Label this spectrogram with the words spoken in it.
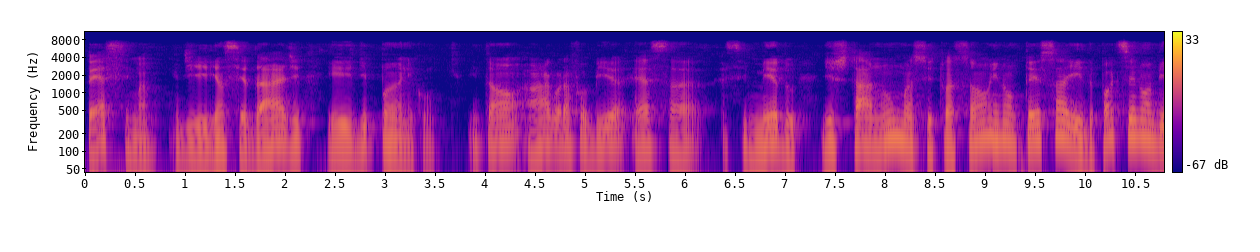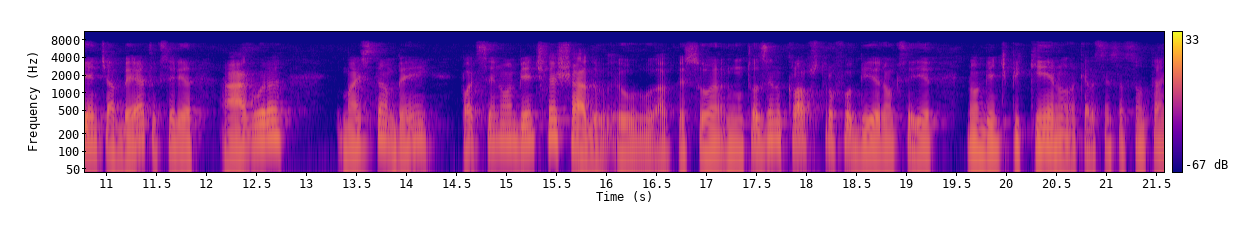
péssima de ansiedade e de pânico. Então, a agorafobia é essa, esse medo de estar numa situação e não ter saída. Pode ser num ambiente aberto, que seria ágora, mas também pode ser num ambiente fechado. Eu, a pessoa, não estou dizendo claustrofobia, não, que seria num ambiente pequeno, aquela sensação de estar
